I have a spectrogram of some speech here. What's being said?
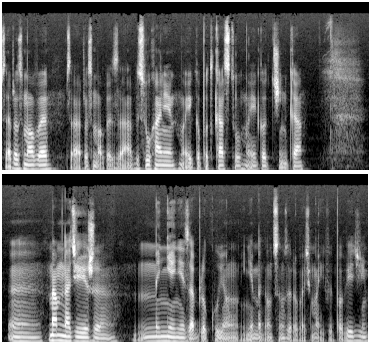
za rozmowę, za rozmowę, za wysłuchanie mojego podcastu, mojego odcinka. Mam nadzieję, że mnie nie zablokują i nie będą cenzurować moich wypowiedzi.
